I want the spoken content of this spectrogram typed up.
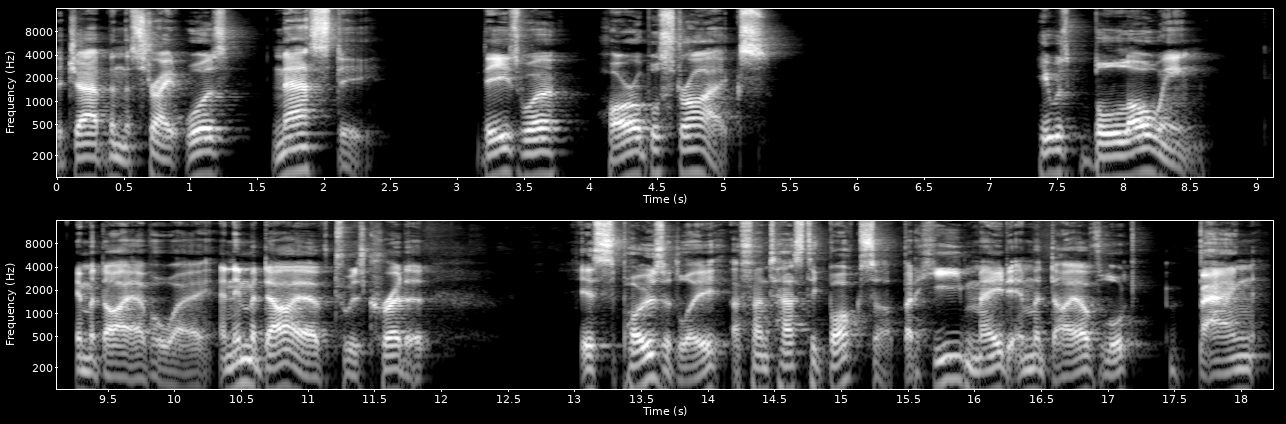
the jab and the straight, was Nasty. These were horrible strikes. He was blowing Imadaev away, and Imadaev, to his credit, is supposedly a fantastic boxer, but he made Imadaev look bang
